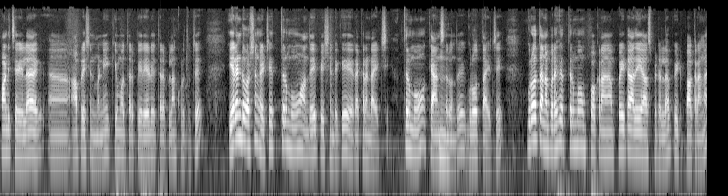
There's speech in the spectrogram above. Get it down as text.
பாண்டிச்சேரியில் ஆப்ரேஷன் பண்ணி கீமோதெரப்பி ரேடியோ தெரப்பிலாம் கொடுத்துட்டு இரண்டு வருஷம் கழிச்சு திரும்பவும் அதே பேஷண்ட்டுக்கு ரெக்கரண்ட் ஆயிடுச்சு. திரும்பவும் கேன்சர் வந்து growth ஆயிடுச்சு. Growth ஆன பிறகு திரும்பவும் போக்குறாங்க. போயிட்டு அதே ஹாஸ்பிட்டலில் போயிட்டு பார்க்குறாங்க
